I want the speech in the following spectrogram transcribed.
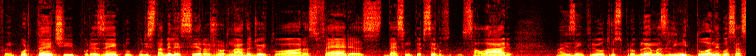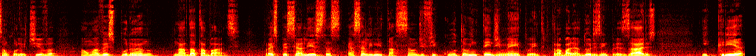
foi importante, por exemplo, por estabelecer a jornada de oito horas, férias, 13º salário, mas, entre outros problemas, limitou a negociação coletiva a uma vez por ano na database. Para especialistas, essa limitação dificulta o entendimento entre trabalhadores e empresários e cria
